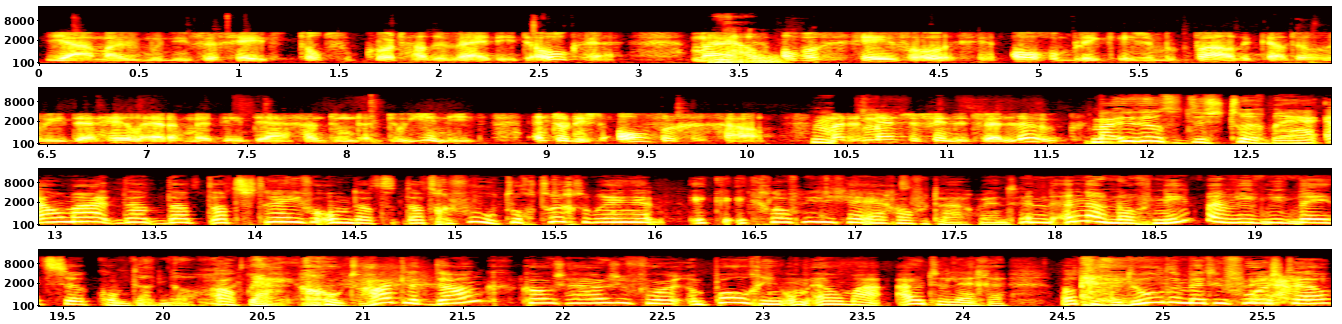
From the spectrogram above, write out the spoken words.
Ja, maar u moet niet vergeten, tot voor kort hadden wij dit ook, hè. Maar nou. op een gegeven ogenblik is een bepaalde categorie daar heel erg met dédain gaan doen. Dat doe je niet. En toen is het overgegaan. Hm. Maar de mensen vinden het wel leuk. Maar u wilt het dus terugbrengen. Elma, dat, dat, dat streven om dat, dat gevoel toch terug te brengen... Ik, ik geloof niet dat jij erg overtuigd bent. En, nou, nog niet, maar wie, wie weet uh, komt dat nog. Oké, okay, ja. goed. Hartelijk dank, Koos Huizen, voor een poging om Elma uit te leggen... wat u bedoelde met uw voorstel.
